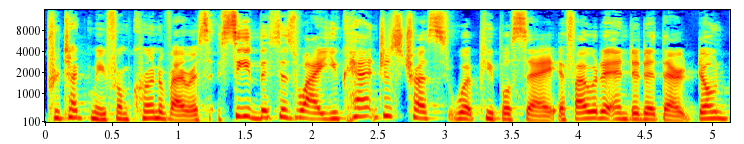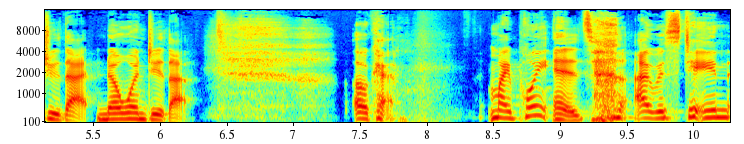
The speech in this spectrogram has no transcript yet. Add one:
protect me from coronavirus. See this is why you can't just trust what people say. If i would have ended it there don't do that. No one do that. Okay. My point is, I was staying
